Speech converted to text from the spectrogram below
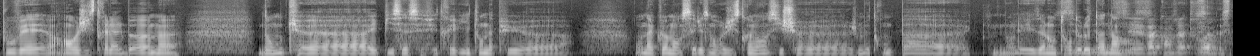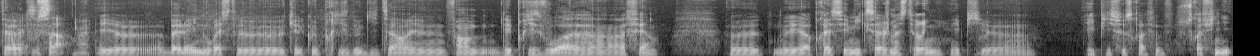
pouvaient enregistrer l'album. Donc, euh, et puis ça s'est fait très vite. On a pu, euh, On a commencé les enregistrements, si je ne me trompe pas, euh, dans les alentours de l'automne. hein. C'est vacances. Ouais, C'était à la Ouais, c'est Toussaint. ça. Et euh, bah là, il nous reste euh, quelques prises de guitare, et, enfin des prises voix à, à faire. Euh, et après, c'est mixage, mastering, et puis euh, et puis ce sera ce sera fini.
